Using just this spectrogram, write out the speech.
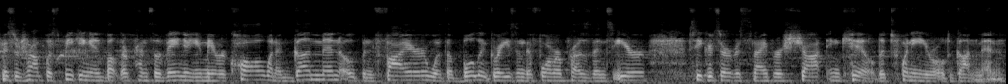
Mr. Trump was speaking in Butler, Pennsylvania, you may recall, when a gunman opened fire with a bullet grazing the former president's ear. Secret Service snipers shot and killed the 20-year-old gunman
